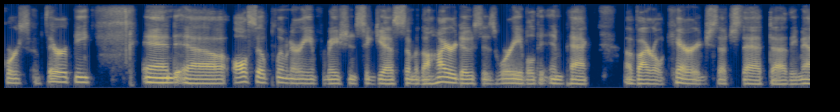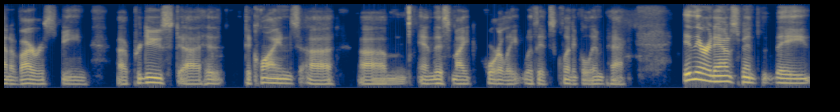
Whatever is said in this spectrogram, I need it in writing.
course of therapy. And also preliminary information suggests some of the higher doses were able to impact a viral carriage such that the amount of virus being uh, produced uh, declines, uh, um, and this might correlate with its clinical impact. In their announcement, they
